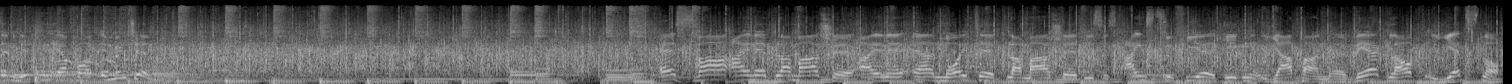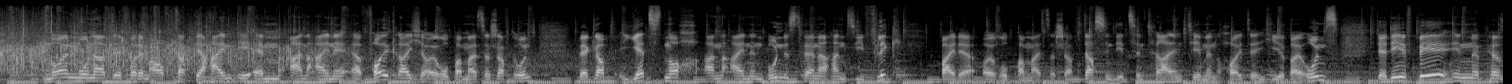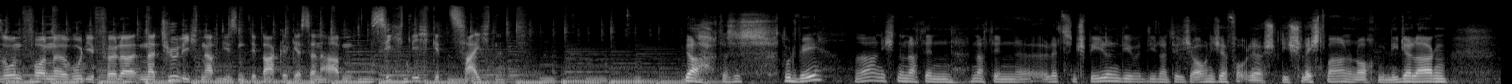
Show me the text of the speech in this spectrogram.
den Hilton Airport in München. Es war eine Blamage, eine erneute Blamage, dieses 1 zu 4 gegen Japan. Wer glaubt jetzt noch, neun Monate vor dem Auftakt der Heim-EM, an eine erfolgreiche Europameisterschaft? Und wer glaubt jetzt noch an einen Bundestrainer Hansi Flick? Bei der Europameisterschaft. Das sind die zentralen Themen heute hier bei uns. Der DFB in Person von Rudi Völler natürlich nach diesem Debakel gestern Abend sichtlich gezeichnet. Ja, das ist, tut weh. Ja, nicht nur nach den, nach den äh, letzten Spielen, die, die natürlich auch nicht die schlecht waren und auch mit Niederlagen.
